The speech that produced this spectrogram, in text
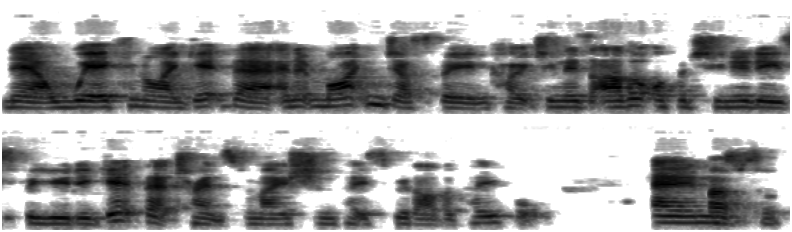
Now, where can I get that? And it mightn't just be in coaching. There's other opportunities for you to get that transformation piece with other people. And Absolutely.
